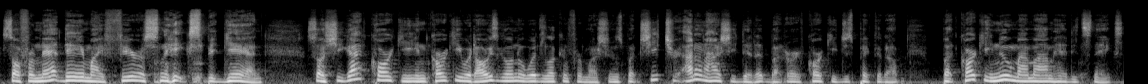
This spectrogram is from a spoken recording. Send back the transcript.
So from that day, my fear of snakes began. So she got Corky, and Corky would always go in the woods looking for mushrooms. But she, tr- I don't know how she did it, but or if Corky just picked it up. But Corky knew my mom hated snakes.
